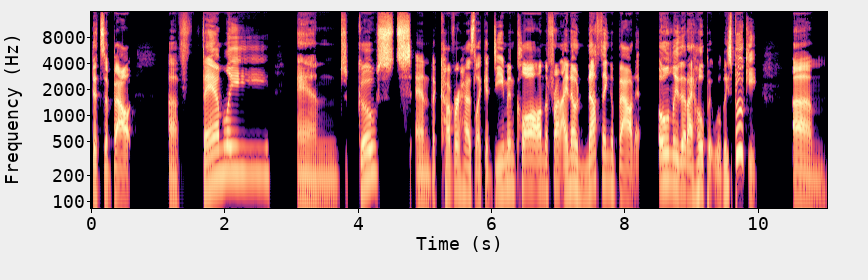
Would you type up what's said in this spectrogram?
That's about a family and ghosts, and the cover has like a demon claw on the front. I know nothing about it, only that I hope it will be spooky. Um,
